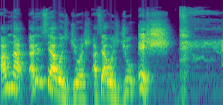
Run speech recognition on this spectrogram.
I'm not. I didn't say I was Jewish. I said I was Jewish."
